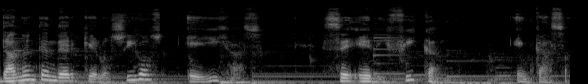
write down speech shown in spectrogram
dando a entender que los hijos e hijas se edifican en casa.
